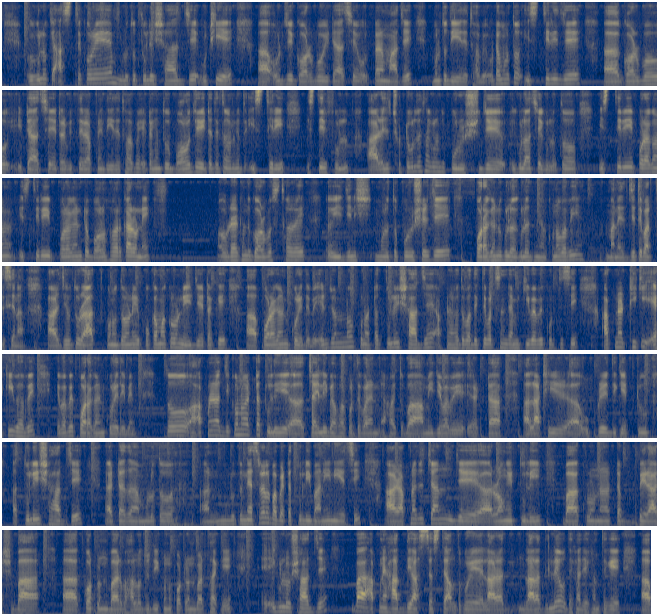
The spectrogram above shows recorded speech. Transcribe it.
ওগুলোকে আস্তে করে মূলত তুলির সাহায্যে উঠিয়ে ওর যে গর্ব এটা আছে, ওটার মাঝে মূলত দিয়ে দিতে হবে। ওটা মূলত স্ত্রী যে গর্ব এটা আছে, এটার ভিতরে আপনি দিয়ে দিতে হবে। এটা কিন্তু বড় যে এটা দেখছেন ওটা কিন্তু স্ত্রী, স্ত্রীর ফুল। আর এই যে ছোট্টগুলো দেখছেন কিন্তু পুরুষ যে এগুলো আছে এগুলো। তো স্ত্রী পরাগণ স্ত্রী পরাগণটা বড় হওয়ার কারণে ওটার কিন্তু গর্ভস্থলে ওই জিনিস মূলত পুরুষের যে পরাগাণুগুলো, এগুলো কোনোভাবেই মানে যেতে পারতেছে না। আর যেহেতু রাত, কোনো ধরনের পোকামাকড় নেই যে এটাকে পরাগায়ন করে দেবে। এর জন্য কোনো একটা তুলির সাহায্যে আপনারা হয়তো বা দেখতে পাচ্ছেন যে আমি কীভাবে করতেছি। আপনার ঠিকই একইভাবে এভাবে পরাগায়ন করে দেবেন। তো, আপনারা যে কোনো একটা তুলি চাইলেই ব্যবহার করতে পারেন। হয়তো বা আমি যেভাবে একটা লাঠির উপরের দিকে একটু তুলির সাহায্যে একটা মূলত মূলত ন্যাচারালভাবে একটা তুলি বানিয়ে নিয়েছি। আর আপনারা যদি চান যে রঙের তুলি বা কোনো একটা বেরাস বা কটন বার ভালো যদি কোনো কটন বার থাকে এগুলোর সাহায্যে বা আপনি হাত দিয়ে আস্তে আস্তে আলতো করে লাড়া লাড়া দিলেও দেখা যায় এখান থেকে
